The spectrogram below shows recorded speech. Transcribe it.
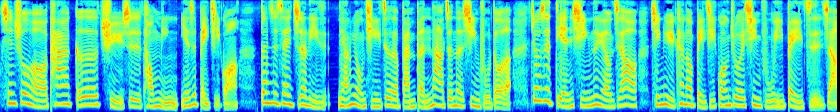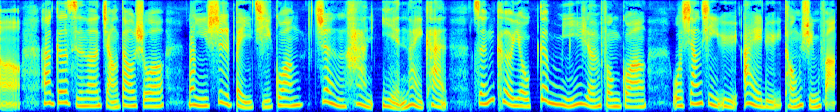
先说哦，他歌曲是同名，也是北极光，但是在这里梁咏琪这个版本，那真的幸福多了，就是典型那种，只要情侣看到北极光就会幸福一辈子，这样哦。他歌词呢讲到说：“你是北极光，震撼也耐看，怎可有更迷人风光？我相信与爱侣同寻访，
